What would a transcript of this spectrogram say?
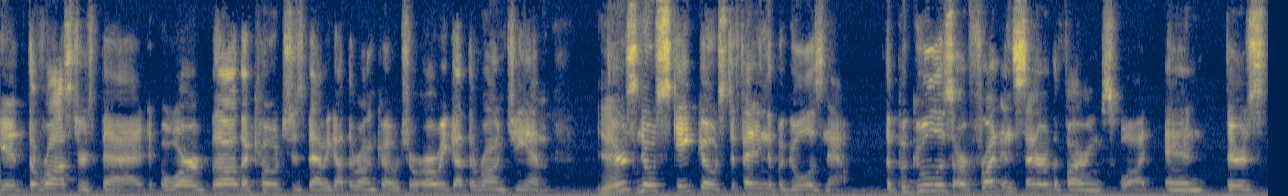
It, the roster's bad, or oh, the coach is bad. We got the wrong coach, or, or we got the wrong GM. Yeah, There's no scapegoats defending the Pegulas now. The Pegulas are front and center of the firing squad, and there's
